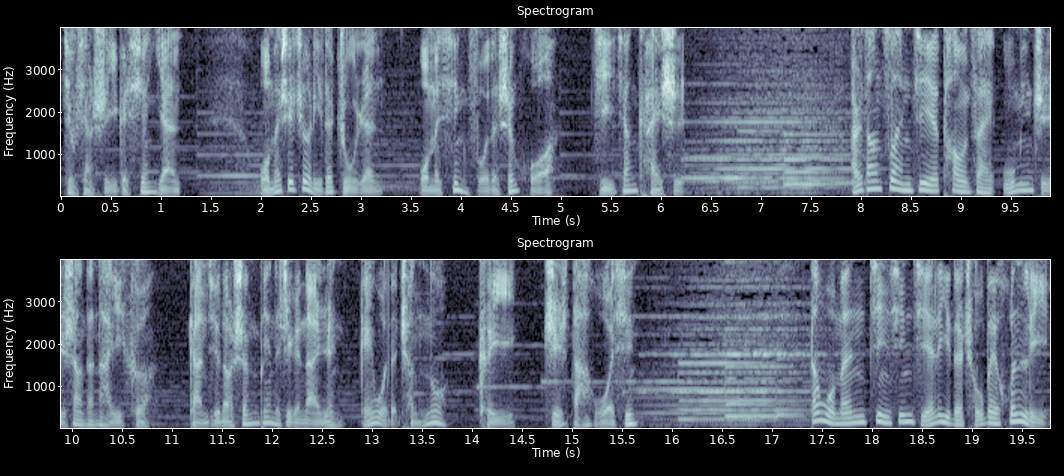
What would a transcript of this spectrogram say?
就像是一个宣言：我们是这里的主人，我们幸福的生活即将开始。而当钻戒套在无名指上的那一刻，感觉到身边的这个男人给我的承诺可以直达我心。当我们尽心竭力地筹备婚礼，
